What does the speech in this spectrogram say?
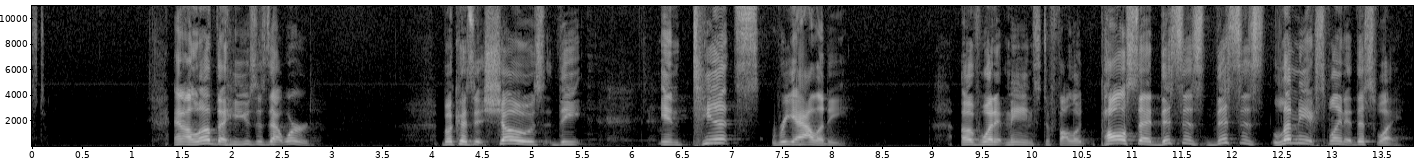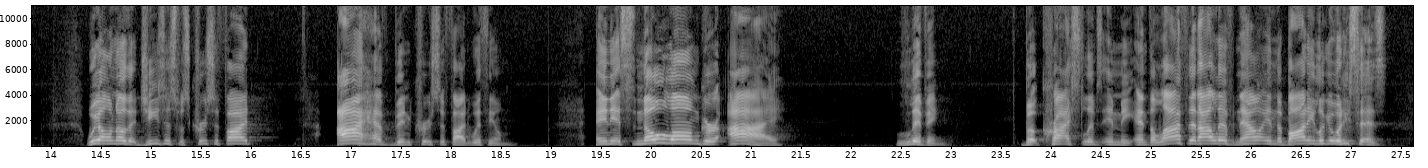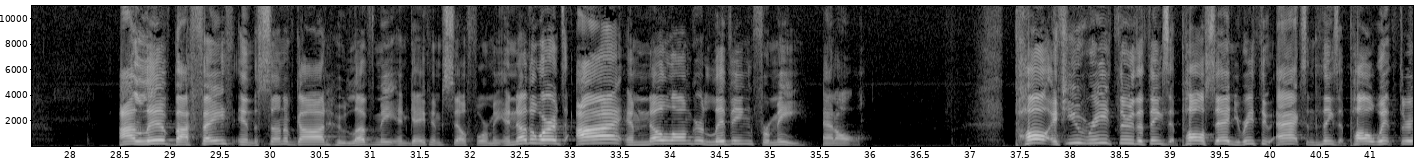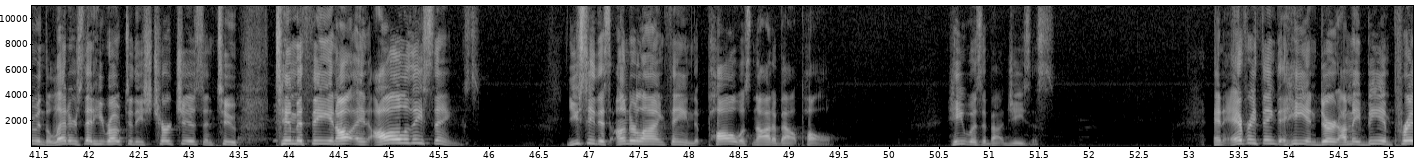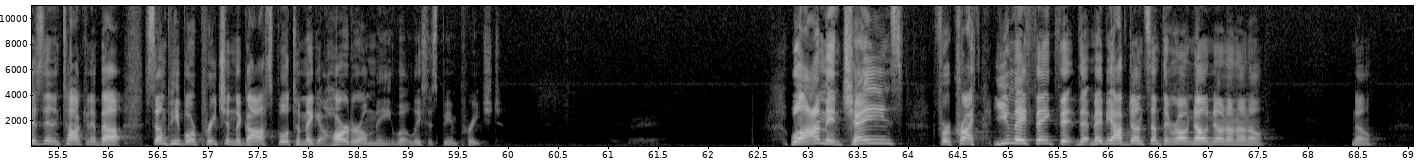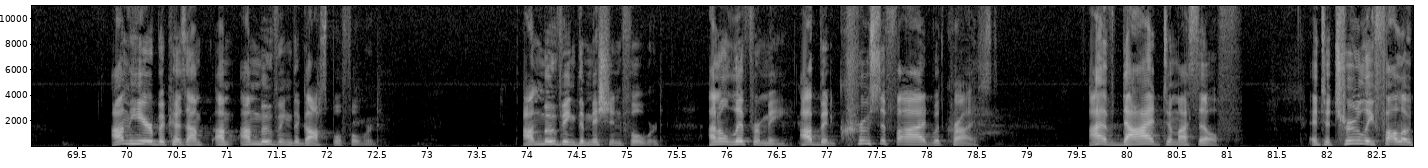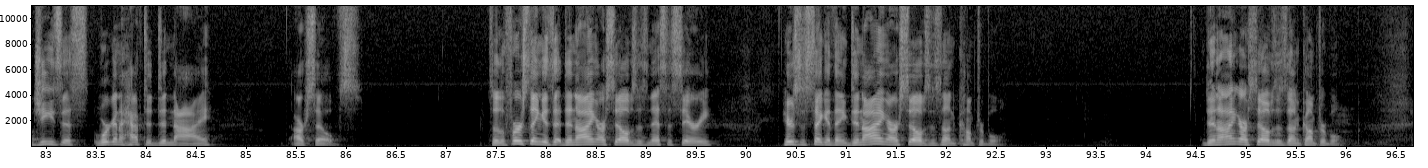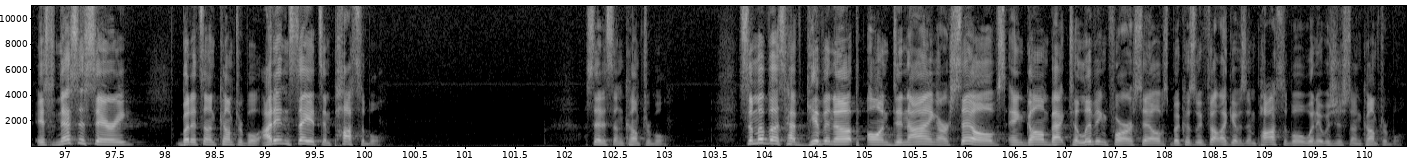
And I love that he uses that word because it shows the intense reality of what it means to follow. Paul said, This is, this is, let me explain it this way. We all know that Jesus was crucified. I have been crucified with him. And it's no longer I living, but Christ lives in me. And the life that I live now in the body, look at what he says I live by faith in the Son of God who loved me and gave himself for me. In other words, I am no longer living for me at all. Paul, if you read through the things that Paul said, and you read through Acts and the things that Paul went through and the letters that he wrote to these churches and to Timothy and all, and all of these things, you see this underlying theme that Paul was not about Paul. He was about Jesus and everything that he endured. I mean, being in prison and talking about some people are preaching the gospel to make it harder on me. Well, at least it's being preached. Well, I'm in chains for Christ. You may think that, that maybe I've done something wrong. No, no, no, no, no. No. I'm here because I'm, I'm, I'm moving the gospel forward. I'm moving the mission forward. I don't live for me. I've been crucified with Christ. I have died to myself. And to truly follow Jesus, we're going to have to deny ourselves. So the first thing is that denying ourselves is necessary. Here's the second thing denying ourselves is uncomfortable. Denying ourselves is uncomfortable. It's necessary, but it's uncomfortable. I didn't say it's impossible, I said it's uncomfortable. Some of us have given up on denying ourselves and gone back to living for ourselves because we felt like it was impossible when it was just uncomfortable.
